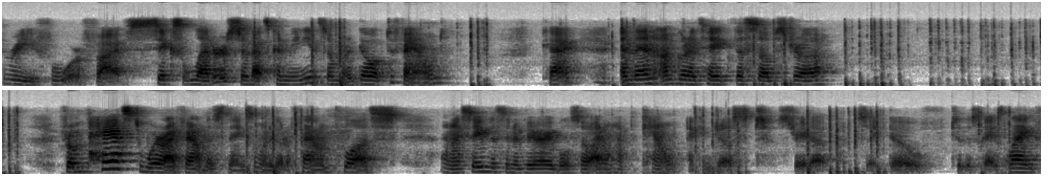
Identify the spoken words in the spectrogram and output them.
three, four, five, six letters, so that's convenient. So I'm going to go up to found, okay? And then I'm going to take the substr from past where I found this thing. So I'm going to go to found plus, and I save this in a variable so I don't have to count. I can just straight up say go to this guy's length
